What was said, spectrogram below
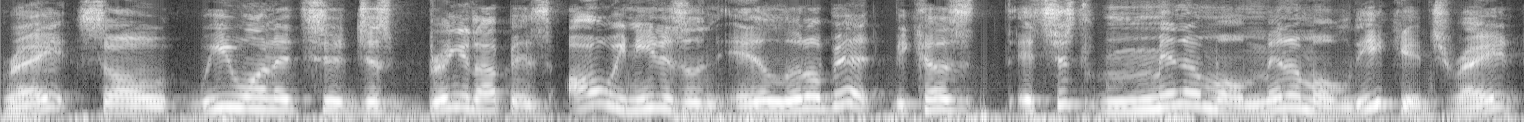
right? So we wanted to just bring it up Is all we need is a, a little bit because it's just minimal, minimal leakage, right?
